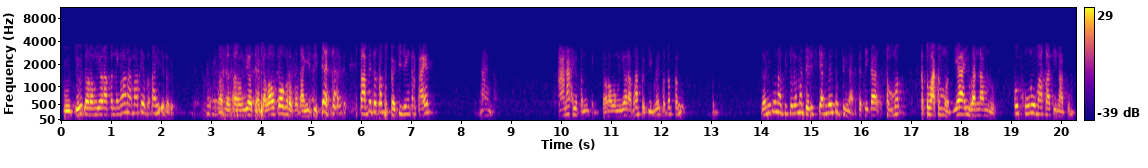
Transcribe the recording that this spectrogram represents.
Bojo orang yo ora penting anak mati apa tangis itu. Padahal kalau dia jaga lopo kalau tangisi. Tapi tetap bagi yang terkait nangkap. Anak ya penting. Cara wong liya ora bagi gue tetap penting. Dan itu Nabi Sulaiman dari sekian mil itu dengar ketika semut ketua semut, ya Yuhan Namlu, udkhulu masatinakum.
